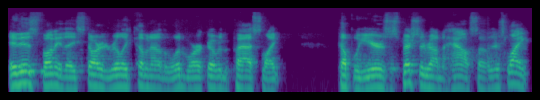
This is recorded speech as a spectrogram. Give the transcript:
it is funny. They started really coming out of the woodwork over the past like couple years, especially around the house. So there's like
